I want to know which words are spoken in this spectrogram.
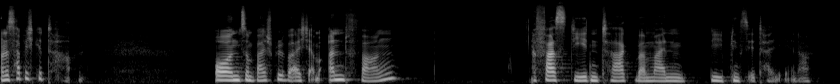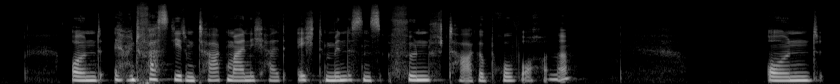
Und das habe ich getan. Und zum Beispiel war ich am Anfang fast jeden Tag bei meinem Lieblingsitaliener. Und mit fast jedem Tag meine ich halt echt mindestens fünf Tage pro Woche. Ne? Und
